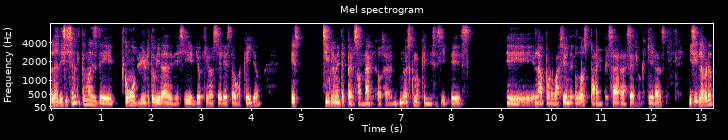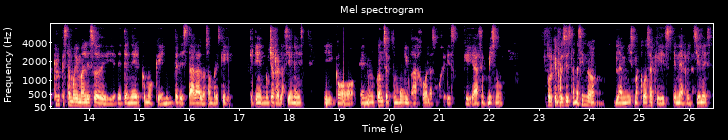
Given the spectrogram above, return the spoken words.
la decisión que tomas de cómo vivir tu vida, de decir yo quiero hacer esto o aquello, es simplemente personal, o sea, no es como que necesites eh, la aprobación de todos para empezar a hacer lo que quieras. Y sí, la verdad creo que está muy mal eso de, tener como que en un pedestal a los hombres que, que tienen muchas relaciones y como en un concepto muy bajo a las mujeres que hacen mismo, porque pues están haciendo la misma cosa que es tener relaciones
